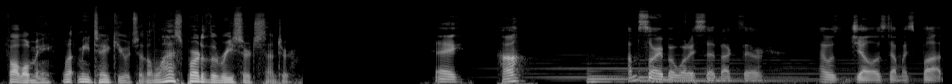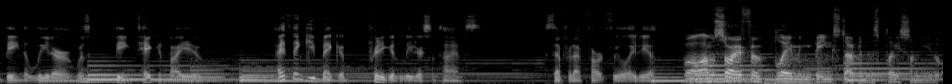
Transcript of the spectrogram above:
Follow me. Let me take you to the last part of the research center. Hey, Huh? I'm sorry about what I said back there. I was jealous that my spot being the leader was being taken by you. I think you'd make a pretty good leader sometimes. Except for that fart fuel idea. Well, I'm sorry for blaming being stuck in this place on you.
